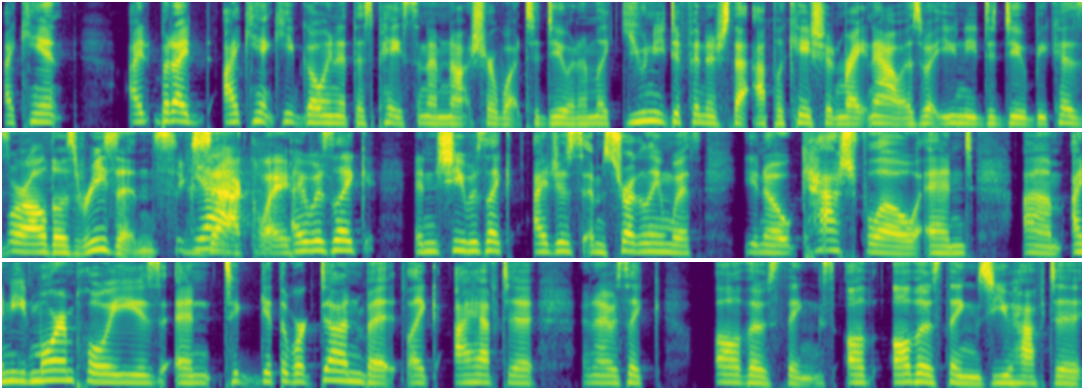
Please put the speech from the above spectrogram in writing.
I can't. I but I I can't keep going at this pace and I'm not sure what to do. And I'm like, you need to finish that application right now is what you need to do because for all those reasons. Exactly. Yeah, I was like, and she was like, I just am struggling with, you know, cash flow and um, I need more employees and to get the work done, but like I have to and I was like, all those things all, all those things you have to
